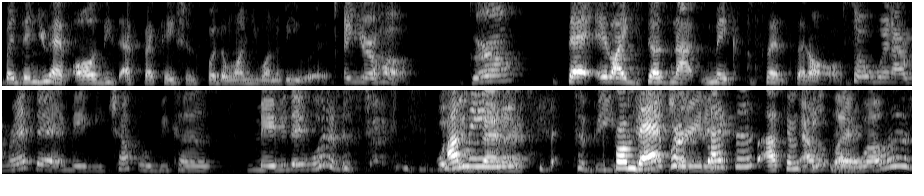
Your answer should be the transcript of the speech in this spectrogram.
But then you have all these expectations for the one you want to be with. and you're a hoe. Girl, That it like does not make sense at all. so when I read that, it made me chuckle because maybe they would understand I mean, to be From that perspective, I can I see was that. like, well, huh?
